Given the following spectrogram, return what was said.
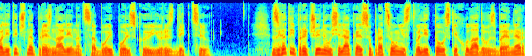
палітычна прызналі над сабой польскую юрысдыкцыю. З гэтай прычыны ўсялякае супрацоўніцтва літоўскіх уладаў з БНР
